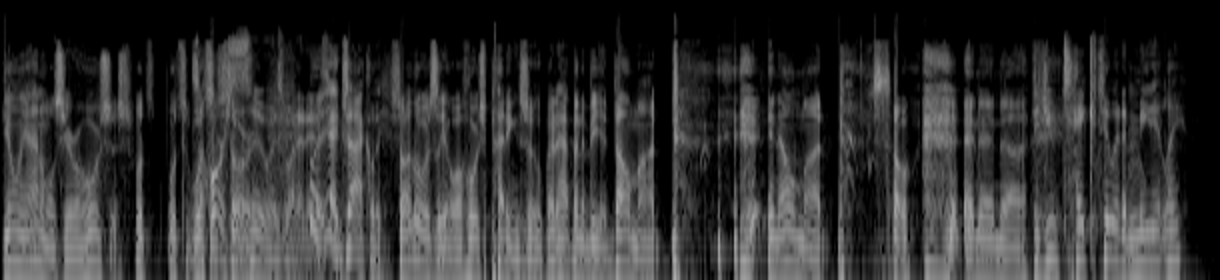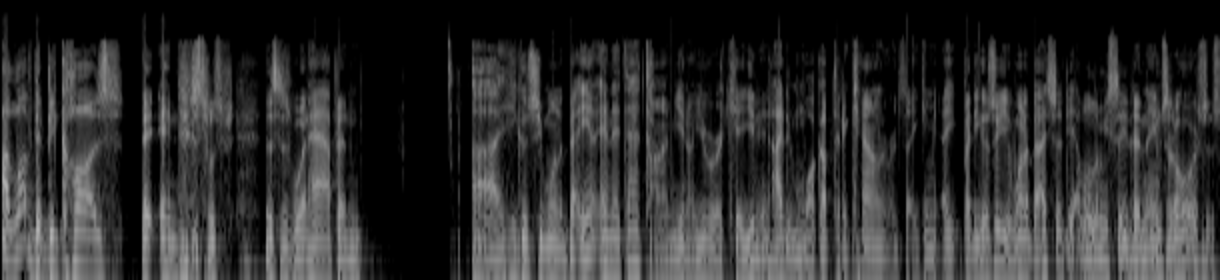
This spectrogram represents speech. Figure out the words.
the only animals here are horses. What's what's It's a what's horse the story? Horse zoo is what it is. Well, yeah, exactly. So I thought it was you know a horse petting zoo, but it happened to be at Belmont in Elmont. so, and then uh, Did you take to it immediately? I loved it because, and this was this is what happened. Uh, he goes, "You want to bet?" And at that time, you know, you were a kid. You didn't. I didn't walk up to the counter and say, "Give me." But he goes, "Oh, you want to bet?" I said, "Yeah." Well, let me see the names of the horses.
